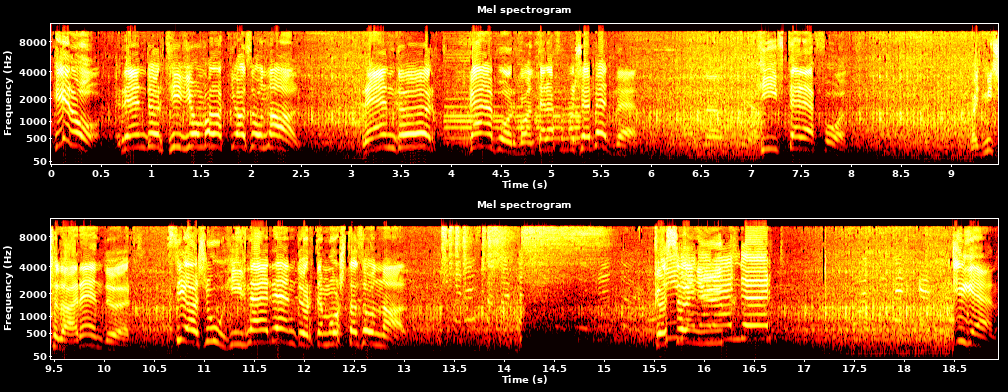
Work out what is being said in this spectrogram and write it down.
Héló! Rendőrt hívjon valaki azonnal! Rendőr! Gábor, van telefon a zsebedben? Hív telefon! Vagy micsoda a rendőrt? Szia Zsú, hívnál rendőrt, de most azonnal! Köszönjük! Igen. rendőrt! Igen!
